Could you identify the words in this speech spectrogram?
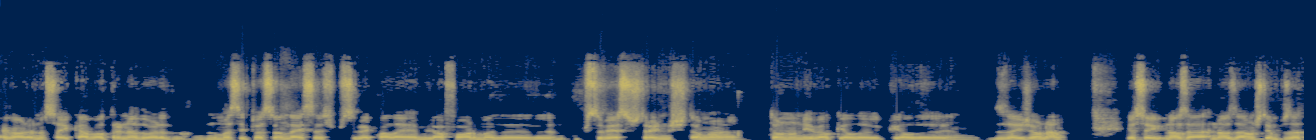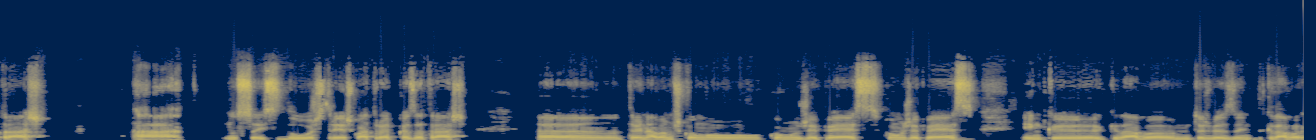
Agora, não sei, cabe ao treinador, numa situação dessas, perceber qual é a melhor forma de, de perceber se os treinos estão, a, estão no nível que ele, que ele deseja ou não. Eu sei, nós há, nós há uns tempos atrás, há não sei se duas, três, quatro épocas atrás, uh, treinávamos com o, com o GPS, com o GPS, em que, que dava muitas vezes, que dava,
